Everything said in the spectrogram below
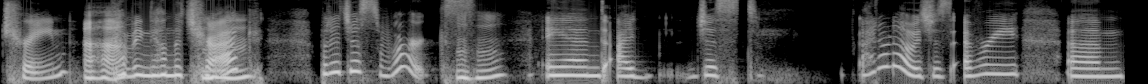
train Uh-huh. coming down the track, Mhm. but it just works. Mm-hmm. And I just I don't know, it's just every um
